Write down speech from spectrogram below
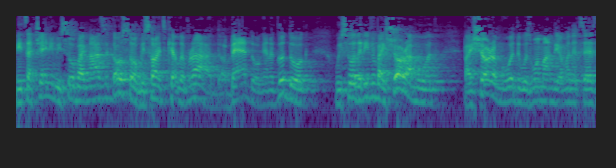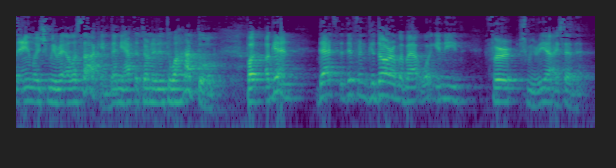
Mitzacheni, we saw by Mazik also, besides kelev ra, a bad dog and a good dog, we saw that even by Shoramud, by Shoramud, there was one man the other that says, Ein lo shmira elasakin. Then you have to turn it into a hot dog. But again, that's the different gedarim about what you need for shmira. Yeah, I said that.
